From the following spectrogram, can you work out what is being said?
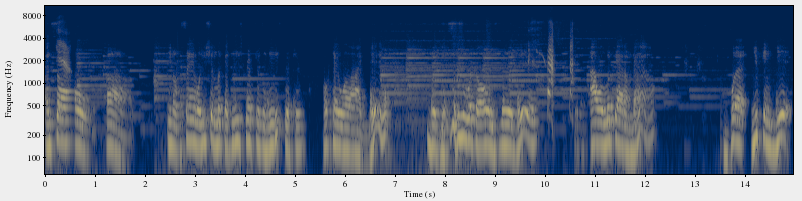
And so, Yeah. uh, you know, saying, well, you should look at these scriptures and these scriptures. Okay, well, I did it, but this is what the Holy Spirit did. I will look at them now. But you can get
